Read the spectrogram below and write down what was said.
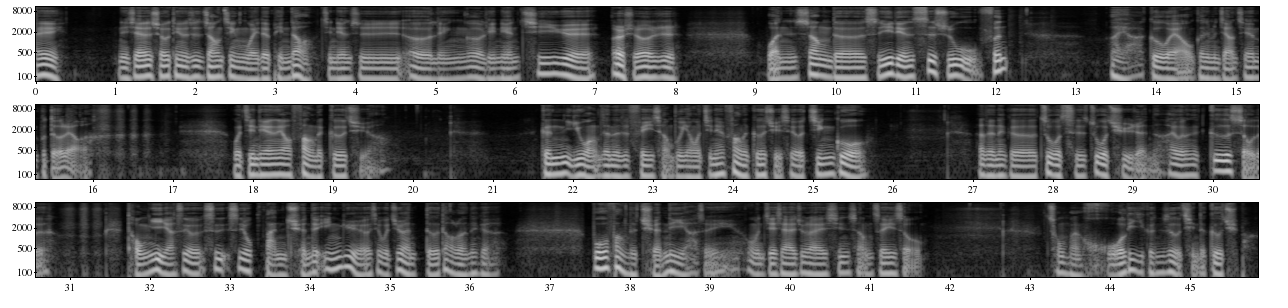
嘿你现在收听的是张敬伟的频道。今天是二零二零年七月二十二日晚上的十一点四十五分。哎呀，各位啊，我跟你们讲，今天不得了了。我今天要放的歌曲啊，跟以往真的是非常不一样。我今天放的歌曲是有经过。他的那个作词作曲人啊，还有那个歌手的 同意啊，是有是是有版权的音乐，而且我居然得到了那个播放的权利啊！所以我们接下来就来欣赏这一首充满活力跟热情的歌曲吧。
